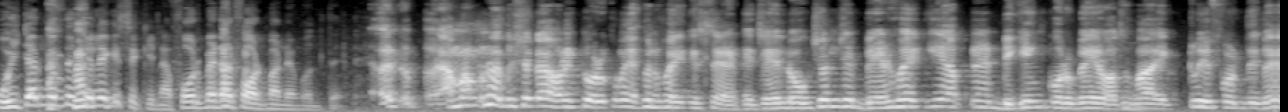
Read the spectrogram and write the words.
ওইটার মধ্যে চলে গেছে কিনা? ফোরম্যান আর ফরমানের মধ্যে? আমার মনে হয় বিষয়টা অনেকটা ওরকম এখন হয়ে গেছে আর কি। যে লোকজন যে বের হয়ে গিয়ে আপনার ডিগিং করবে অথবা একটু এফোর্ট দিবে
